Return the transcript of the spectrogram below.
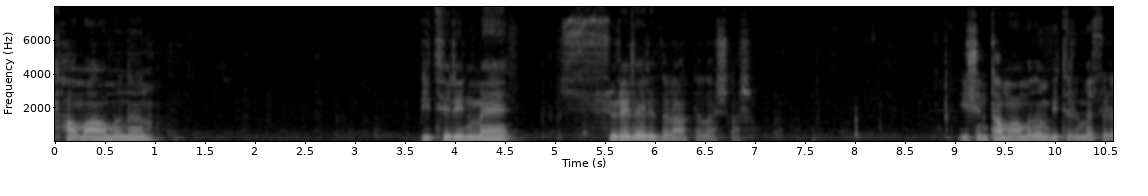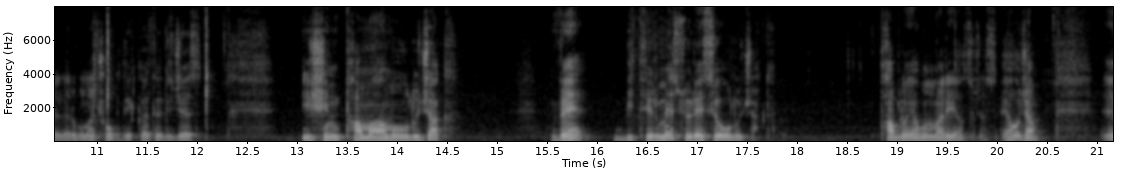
tamamının bitirilme süreleridir arkadaşlar. İşin tamamının bitirilme süreleri. Buna çok dikkat edeceğiz. İşin tamamı olacak ve bitirme süresi olacak. Tabloya bunları yazacağız. E hocam e,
